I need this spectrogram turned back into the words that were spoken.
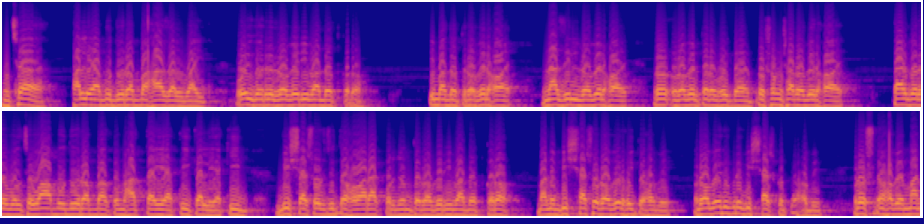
বুঝছা? ফালি আবুদু রব্বা হাজাল বাইত। ওই ঘরের রবের ইবাদত করো। ইবাদত রবের হয়। নাজিল রবের হয় রবের তরফ হইতে হয়, প্রশংসা রবের হয়। তারপরে বলছে, ওয়াবুদু রব্বা কুম হাত্তাই ইয়াতিকাল ইয়াকিন। বিশ্বাস অর্জিত হওয়ার আগ পর্যন্ত রবের ইবাদত করো। মানে বিশ্বাসও রবের হইতে হবে, রবের উপরে বিশ্বাস করতে হবে। প্রশ্ন হবে, মান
